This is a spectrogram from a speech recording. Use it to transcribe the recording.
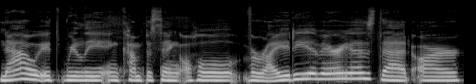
Now it's really encompassing a whole variety of areas that are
